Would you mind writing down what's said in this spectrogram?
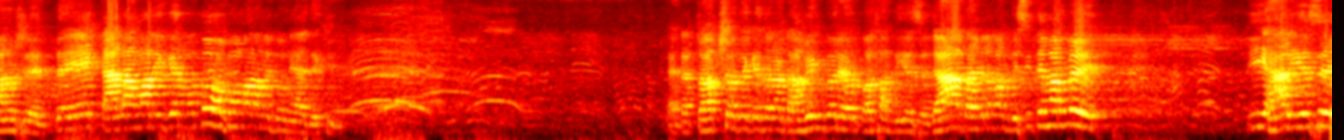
মানুষের। তে মতো অপমান আমি দুনিয়ায় দেখি একটা টক শো থেকে যারা ডাবিং করে ওর কথা দিয়েছে, যা তাই বলে আমার বেশিতে মারবে। কি হারিয়েছে?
